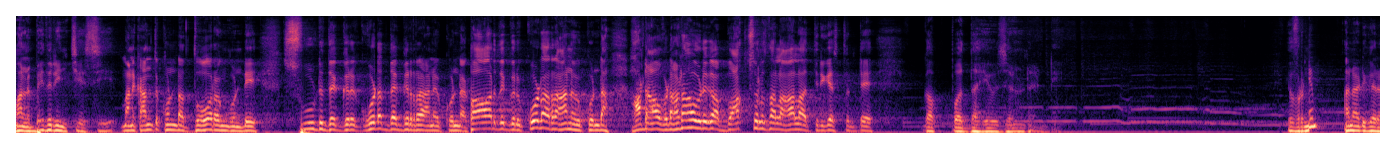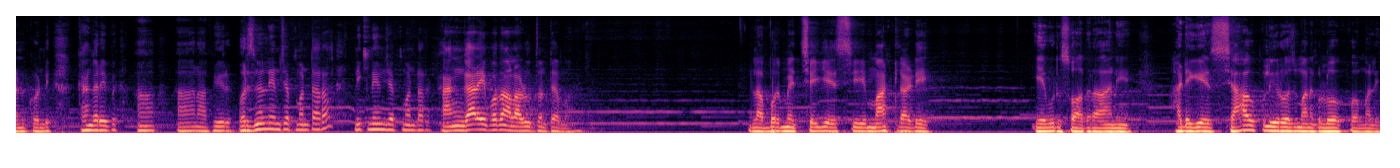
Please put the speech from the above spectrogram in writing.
మనం బెదిరించేసి మనకు అంతకుండా దూరంగా ఉండి సూటు దగ్గర కూడా దగ్గర రానివ్వకుండా కారు దగ్గర కూడా రానివ్వకుండా హడావుడు హడావుడిగా బాక్సుల తల అలా తిరిగేస్తుంటే గొప్ప దైవజనుడు అండి. ఎవరిని అని అడిగారు అనుకోండి కంగారు అయిపోయి నా పేరు ఒరిజినల్ నేమ్ చెప్పమంటారా? నీకు నేమ్ చెప్పమంటారా? కంగారు అలా అడుగుతుంటే మనం. ఇలా బుర్ర మీద చెయ్యేసి మాట్లాడి ఎవరు సోదరా అని అడిగే సేవకులు ఈరోజు మనకు లోకం మళ్ళీ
